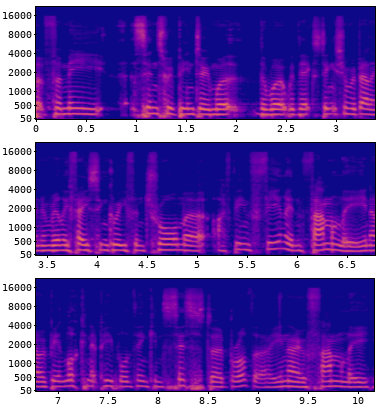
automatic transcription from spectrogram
but for me, since we've been doing work, the work with the Extinction Rebellion and really facing grief and trauma, I've been feeling family. You know, I've been looking at people and thinking sister, brother, you know, family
